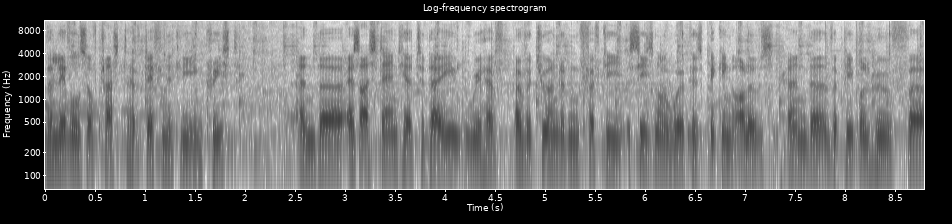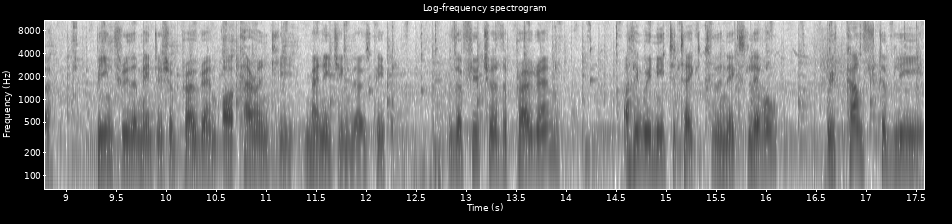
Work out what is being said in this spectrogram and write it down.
the levels of trust have definitely increased. And uh, as I stand here today, we have over 250 seasonal workers picking olives, and uh, the people who've uh, been through the mentorship program are currently managing those people. The future of the program, I think we need to take it to the next level. We've comfortably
